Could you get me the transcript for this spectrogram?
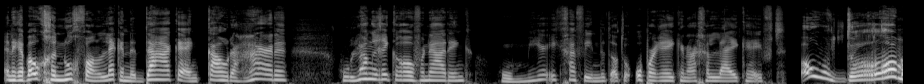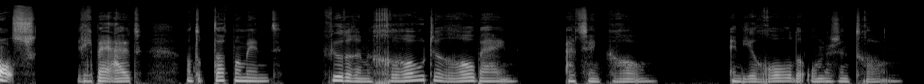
En ik heb ook genoeg van lekkende daken en koude haarden. Hoe langer ik erover nadenk, hoe meer ik ga vinden dat de opperrekenaar gelijk heeft. Oh, drommels! riep hij uit, want op dat moment viel er een grote robijn uit zijn kroon en die rolde onder zijn troon.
